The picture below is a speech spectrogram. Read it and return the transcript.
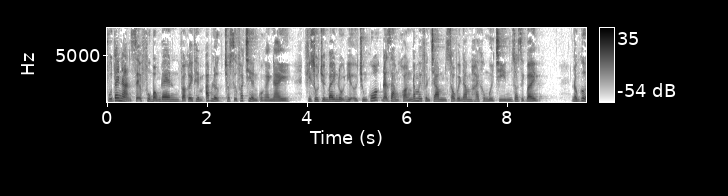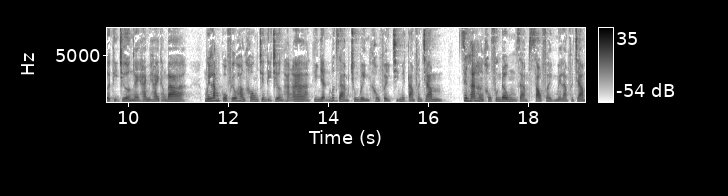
vụ tai nạn sẽ phủ bóng đen và gây thêm áp lực cho sự phát triển của ngành này khi số chuyến bay nội địa ở Trung Quốc đã giảm khoảng 50% so với năm 2019 do dịch bệnh. Đóng cửa thị trường ngày 22 tháng 3, 15 cổ phiếu hàng không trên thị trường hạng A ghi nhận mức giảm trung bình 0,98%, riêng hãng hàng không Phương Đông giảm 6,15%.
